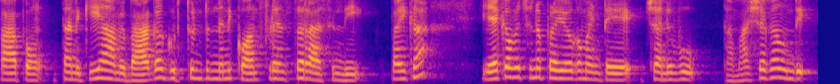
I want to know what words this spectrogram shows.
పాపం తనకి ఆమె బాగా గుర్తుంటుందని కాన్ఫిడెన్స్తో రాసింది. పైగా ఏకవచన ప్రయోగం అంటే చనువు తమాషాగా ఉంది.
